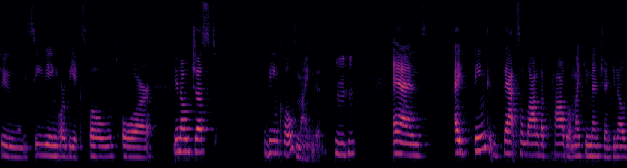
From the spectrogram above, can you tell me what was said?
to receiving or be exposed, or you know, just being closed minded. hmm And I think that's a lot of the problem, like you mentioned, you know,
